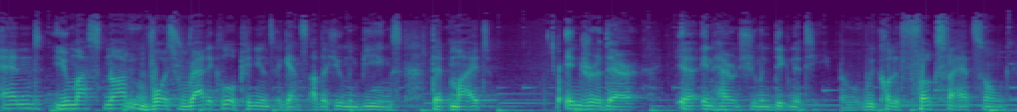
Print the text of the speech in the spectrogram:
and you must not voice radical opinions against other human beings that might injure their uh, inherent human dignity. We call it Volksverhetzung.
